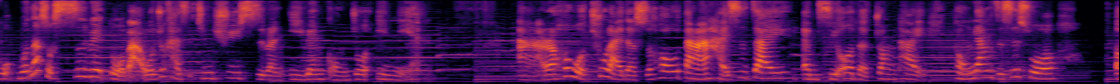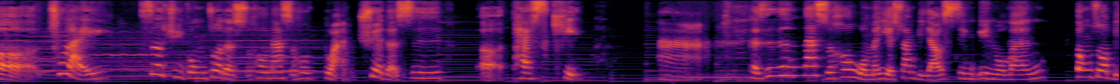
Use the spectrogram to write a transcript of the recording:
我我那时候四月多吧，我就开始进去私人医院工作一年。啊，然后我出来的时候，当然还是在 MCO 的状态，同样只是说，呃，出来社区工作的时候，那时候短缺的是呃 test kit 啊，可是那时候我们也算比较幸运，我们动作比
